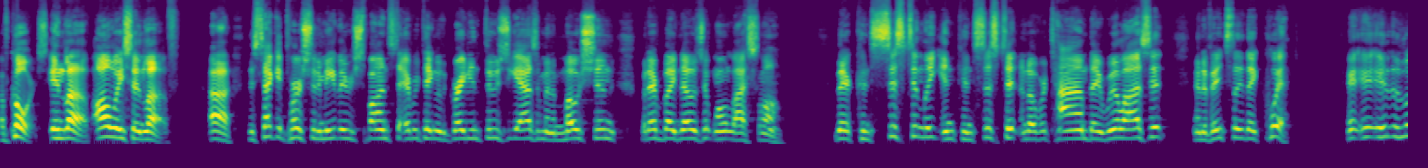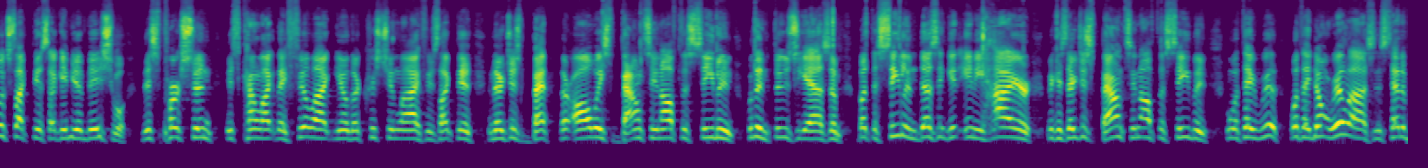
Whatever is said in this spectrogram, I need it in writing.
Of course, in love, always in love. Uh, the second person immediately responds to everything with great enthusiasm and emotion, but everybody knows it won't last long. They're consistently inconsistent, and over time they realize it, and eventually they quit. It, looks like this. I'll give you a visual. This person is kind of like they feel like you know their Christian life is like this, and they're just ba- they're always bouncing off the ceiling with enthusiasm, but the ceiling doesn't get any higher because they're just bouncing off the ceiling. what they re- what they don't realize instead of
